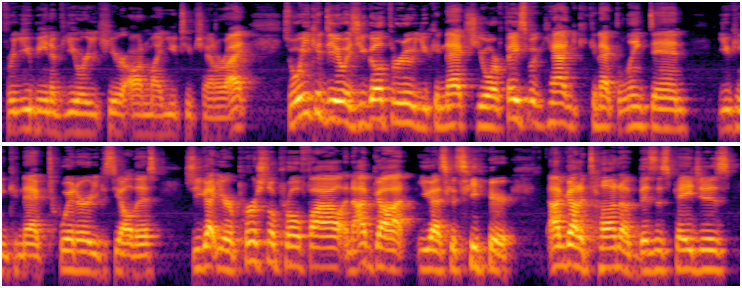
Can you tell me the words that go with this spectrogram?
for you being a viewer here on my YouTube channel, right? So what you can do is you go through you connect your Facebook account you can connect LinkedIn you can connect Twitter you can see all this so you got your personal profile and I've got you guys can see here I've got a ton of business pages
